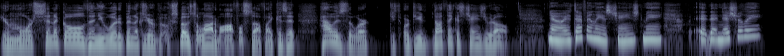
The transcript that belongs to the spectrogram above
you're more cynical than you would have been? Because you're exposed to a lot of awful stuff. Like, is it, how is the work, or do you not think it's changed you at all? No, it definitely has changed me. It, initially,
